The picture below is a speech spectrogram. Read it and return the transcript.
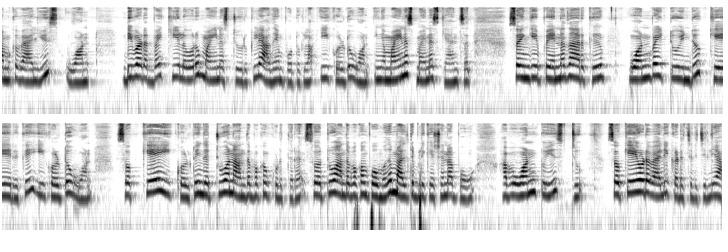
நமக்கு வேல்யூஸ் ஒன் டிவைடட் பை கீழே ஒரு மைனஸ் டூ இருக்குல்ல அதையும் போட்டுக்கலாம். ஈக்குவல் டு ஒன் இங்கே மைனஸ் மைனஸ் கேன்சல் ஸோ இங்கே இப்போ என்ன தான் இருக்குது one by two into k இருக்குது equal to one so k equal to இந்த டூ நான் அந்த பக்கம் கொடுத்துறேன். ஸோ டூ அந்த பக்கம் போகும்போது மல்டிப்ளிகேஷனாக போகும். அப்போ one two is two so கேயோட வேல்யூ கிடச்சிடுச்சு இல்லையா?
